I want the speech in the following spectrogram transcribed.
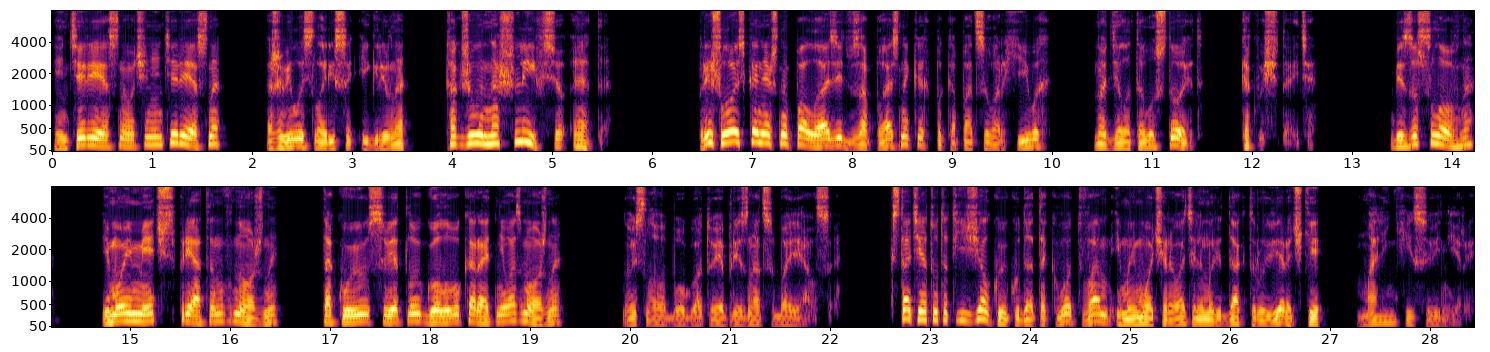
«Интересно, очень интересно», — оживилась Лариса Игоревна. «Как же вы нашли все это?» Пришлось, конечно, полазить в запасниках, покопаться в архивах, но дело того стоит, как вы считаете? Безусловно. И мой меч спрятан в ножны. Такую светлую голову карать невозможно. Ну и слава богу, а то я, признаться, боялся. Кстати, я тут отъезжал кое-куда, так вот, вам и моему очаровательному редактору Верочке маленькие сувениры.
